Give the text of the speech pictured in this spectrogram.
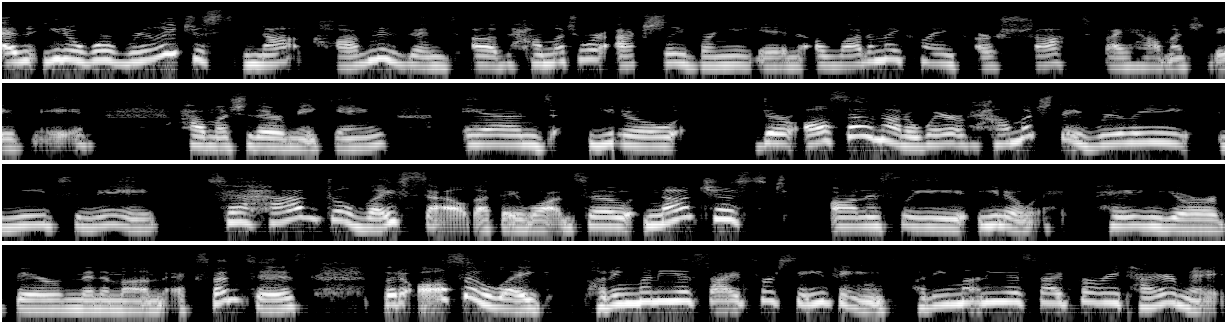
and, you know, we're really just not cognizant of how much we're actually bringing in. A lot of my clients are shocked by how much they've made, how much they're making. And, you know, they're also not aware of how much they really need to make to have the lifestyle that they want. So, not just honestly, you know, paying your bare minimum expenses, but also like putting money aside for savings, putting money aside for retirement,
